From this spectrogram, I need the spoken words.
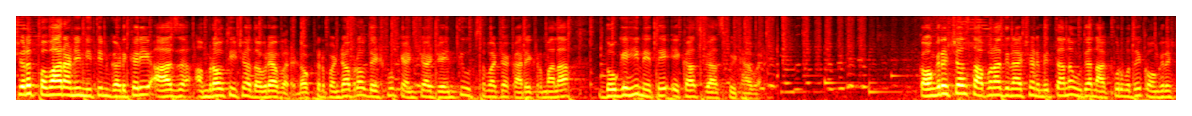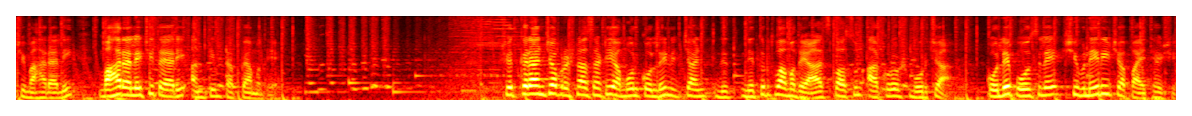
शरद पवार आणि नितीन गडकरी आज अमरावतीच्या दौऱ्यावर. डॉक्टर पंजाबराव देशमुख यांच्या जयंती उत्सवाच्या कार्यक्रमाला दोघेही नेते एकाच व्यासपीठावर. काँग्रेसच्या स्थापना दिनाच्या निमित्तानं उद्या नागपूरमध्ये काँग्रेसची महारॅली. महारॅलीची तयारी अंतिम टप्प्यामध्ये. शेतकऱ्यांच्या प्रश्नासाठी अमोल कोल्हे नेतृत्वामध्ये आजपासून आक्रोश मोर्चा. कोल्हे पोहोचले शिवनेरीच्या पायथ्याशी.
